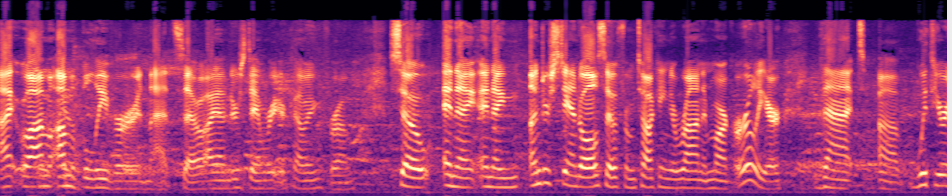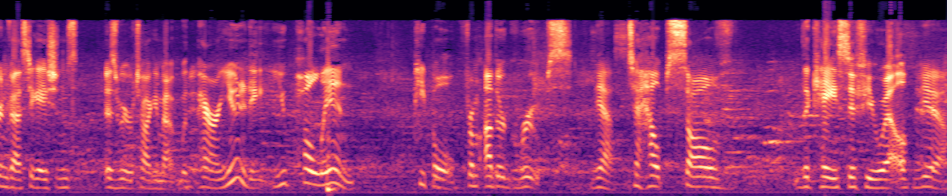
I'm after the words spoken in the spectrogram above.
I, well, I'm, I'm a believer in that, so I understand where you're coming from. So, and I and I understand also from talking to Ron and Mark earlier that uh, with your investigations, as we were talking about with Para Unity, you pull in people from other groups Yes. to help solve the case, if you will. Yeah.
